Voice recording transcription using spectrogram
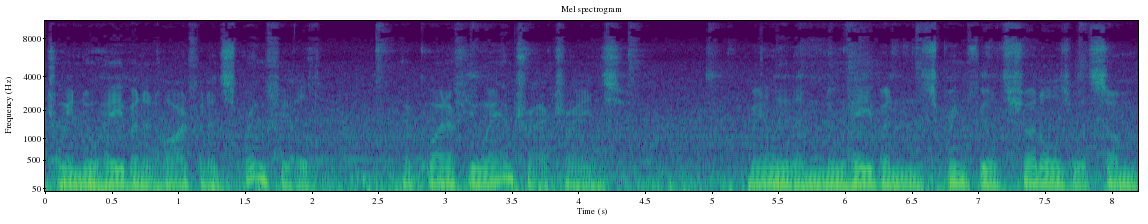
between New Haven and Hartford and Springfield. There are quite a few Amtrak trains, mainly the New Haven Springfield shuttles with some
